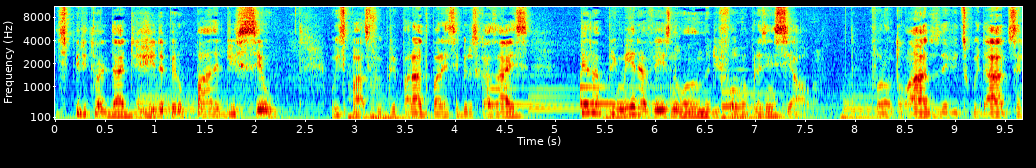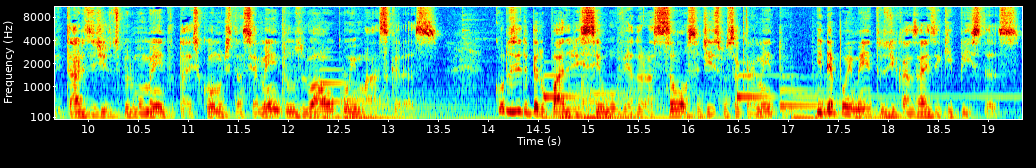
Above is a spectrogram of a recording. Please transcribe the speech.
espiritualidade dirigida pelo Padre de Seu. O espaço foi preparado para receber os casais pela primeira vez no ano de forma presencial. Foram tomados devidos cuidados sanitários exigidos pelo momento, tais como distanciamento, uso do álcool e máscaras. Conduzida pelo padre Seu, houve adoração ao Santíssimo Sacramento e depoimentos de casais equipistas.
